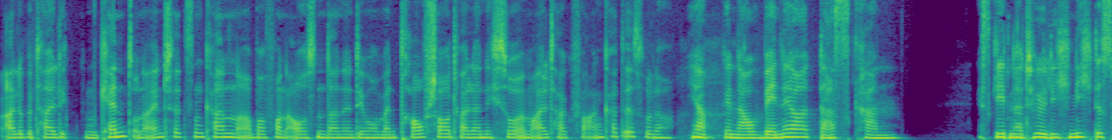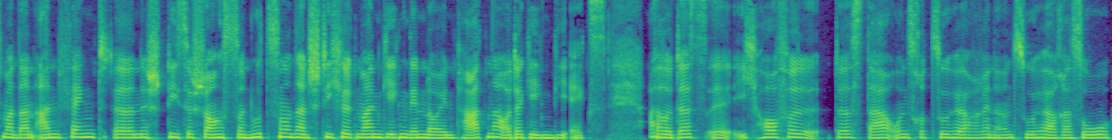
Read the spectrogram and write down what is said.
alle Beteiligten kennt und einschätzen kann, aber von außen dann in dem Moment draufschaut, weil er nicht so im Alltag verankert ist, oder? Ja, genau, wenn er das kann. Es geht natürlich nicht, dass man dann anfängt, äh, diese Chance zu nutzen und dann stichelt man gegen den neuen Partner oder gegen die Ex. Also das, ich hoffe, dass da unsere Zuhörerinnen und Zuhörer so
